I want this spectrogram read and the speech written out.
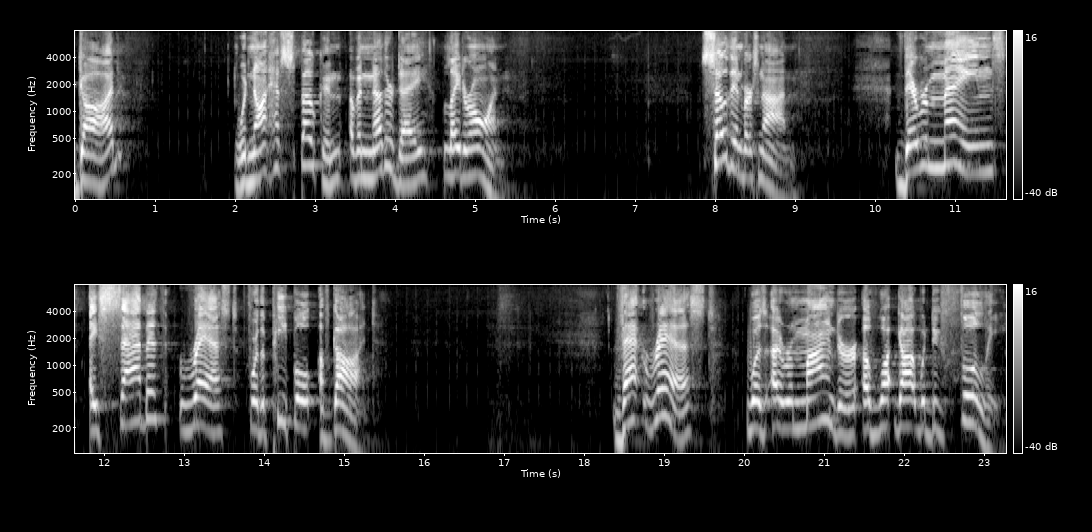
God would not have spoken of another day later on. So then, verse 9, there remains a Sabbath rest for the people of God. That rest was a reminder of what God would do fully.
